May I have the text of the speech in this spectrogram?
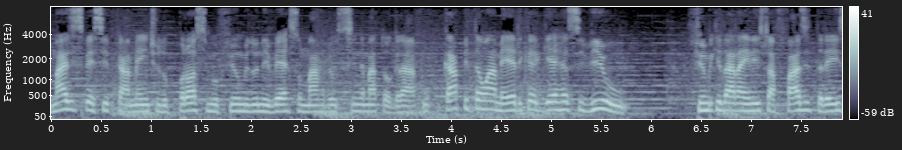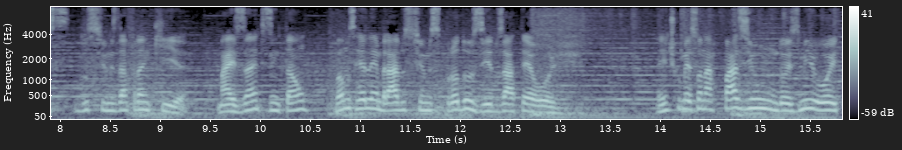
mais especificamente do próximo filme do universo Marvel cinematográfico, Capitão América Guerra Civil, filme que dará início à fase 3 dos filmes da franquia. Mas antes então, vamos relembrar os filmes produzidos até hoje. A gente começou na fase 1 em 2008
